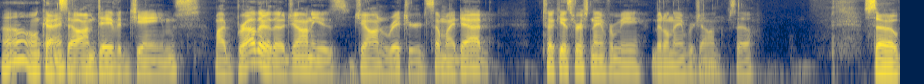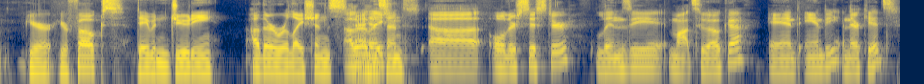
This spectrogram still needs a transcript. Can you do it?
Oh, okay. And so I'm David James. My brother though, Johnny, is John Richard. So my dad took his first name from me, middle name for John. So So your your folks, David and Judy, other relations, other at relations, uh, older sister Lindsay Matsuoka and Andy and their kids,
